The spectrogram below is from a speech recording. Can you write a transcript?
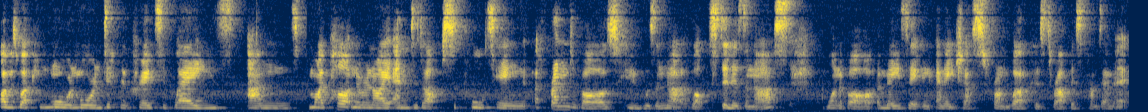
I was working more and more in different creative ways. And my partner and I ended up supporting a friend of ours who was a nurse, well, still is a nurse, one of our amazing NHS front workers throughout this pandemic.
